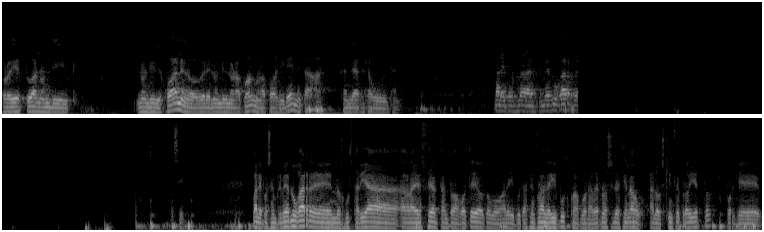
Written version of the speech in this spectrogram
proiektua nondik, nondik joan, edo bere nondik norakoak, norakoak diren, eta jendeak ezagu duten. Vale, pues nada, en primer lugar... Sí. Vale, pues en primer lugar eh, nos gustaría agradecer tanto a Goteo como a la Diputación Foral de Guipúzcoa por habernos seleccionado a los 15 proyectos, porque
